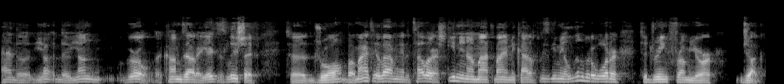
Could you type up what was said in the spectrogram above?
and the young, the young girl that comes out of Yetis Lishif to draw, but I'm going to tell her, please give me a little bit of water to drink from your jug.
